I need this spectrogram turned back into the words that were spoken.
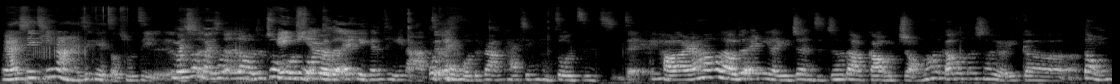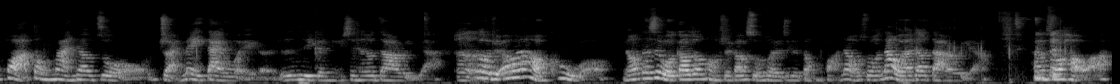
没关系，Tina 还是可以走出自己的人生没错没错没错。我就祝福所有的 Annie 跟 Tina 都可以活得非常开心，很做自己。对，好了，然后后来我就 Annie 了一阵子，之后到高中，然后高中那时候有一个动画动漫叫做《拽妹戴维尔》，就是一个女生叫做 Daria。那嗯，我觉得哦，她好酷哦。然后那是我高中同学告诉我说有这个动画，那我说那我要叫 Daria，他们说好啊，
